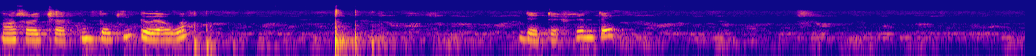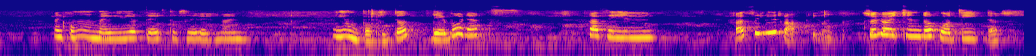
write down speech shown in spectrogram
Vamos a echar un poquito de agua. Detergente. Ay, cómo me divierte esto hacer slime. Y un poquito de borax. Fácil. Fácil y rápido. Solo echen dos gotitas.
